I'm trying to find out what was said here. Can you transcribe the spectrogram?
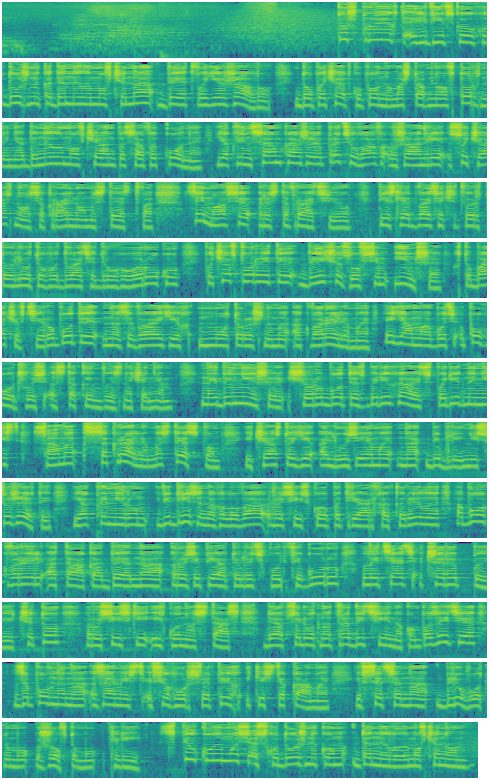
Тож проєкт львівського художника Данили Мовчана Де твоє жало до початку повномасштабного вторгнення Данило Мовчан писав ікони. Як він сам каже, працював в жанрі сучасного сакрального мистецтва, займався реставрацією. Після 24 лютого 22 року почав творити дещо зовсім інше. Хто бачив ці роботи, називає їх моторошними акварелями. І я, мабуть, погоджуюсь з таким визначенням. Найдивніше, що роботи зберігають спорідненість саме з сакральним мистецтвом і часто є алюзіями на біблійні сюжети, як, приміром, відрізана голова російського патріарха Кирили або акварель Атака, де на розіп'яту людську фігуру летять черепи, чи то російський іконостас, де абсолютно традиційна композиція заповнена замість фігур святих кістяками, і все це на блювотному жовтому тлі. Спілкуємось з художником Данилою Мовчаном.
